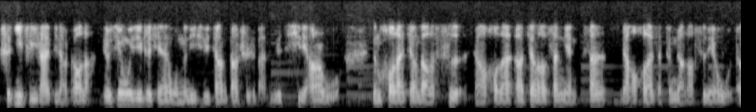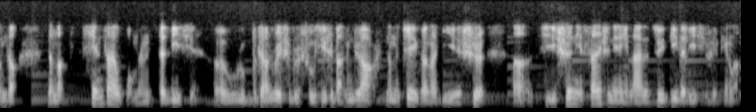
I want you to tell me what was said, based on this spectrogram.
是一直以来比较高的。比如金融危机之前，我们的利息将当时是百分之七点二五，那么后来降到了四，然后后来啊降到了三点三，然后后来再增长到四点五等等。那么现在我们的利息，呃，不知道瑞是不是熟悉是百分之二？那么这个呢也是呃几十年、三十年以来的最低的利息水平了。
